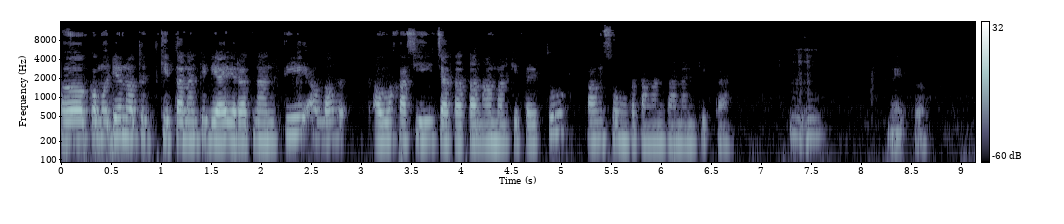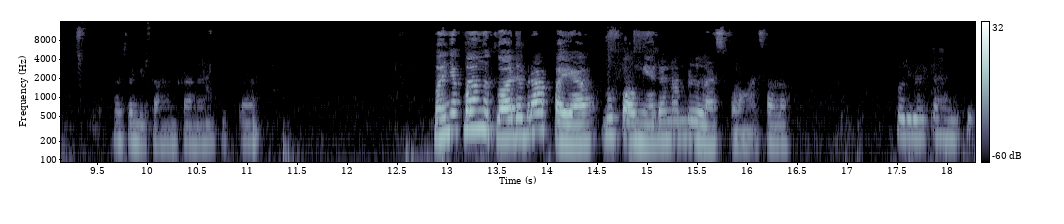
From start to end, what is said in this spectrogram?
Eh, kemudian waktu kita nanti di akhirat nanti Allah Allah kasih catatan amal kita itu langsung ke tangan kanan kita. Mm-mm. nah itu. Langsung di tangan kanan kita banyak banget loh ada berapa ya lupa umi ada 16 kalau nggak salah dia tahajud.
